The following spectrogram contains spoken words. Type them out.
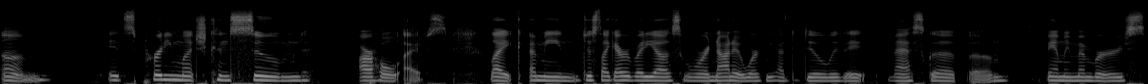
Um, it's pretty much consumed our whole lives. Like I mean, just like everybody else, when we're not at work, we have to deal with it. Mask up. Um, family members.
